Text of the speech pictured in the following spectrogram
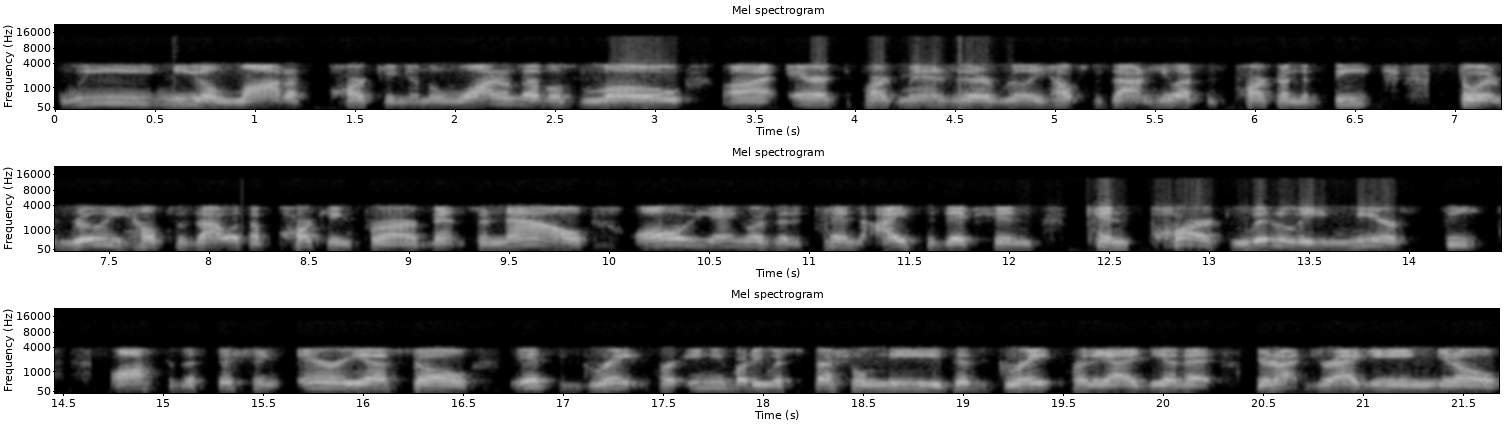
we need a lot of parking, and the water level's low. Uh, Eric, the park manager there, really helps us out, and he lets us park on the beach. So it really helps us out with the parking for our event. So now all the anglers that attend Ice Addiction can park literally mere feet off to the fishing area. So it's great for anybody with special needs. It's great for the idea that you're not dragging, you know,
